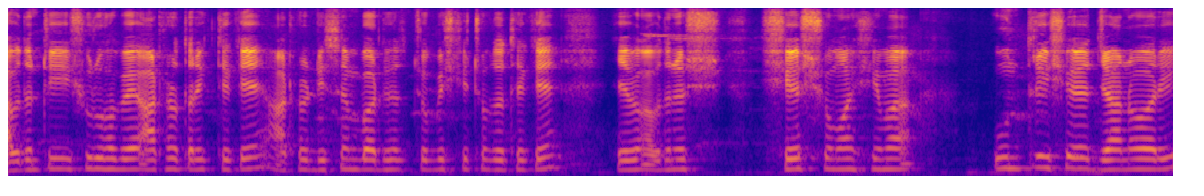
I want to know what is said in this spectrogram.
আবেদনটি শুরু হবে আঠারো তারিখ থেকে আঠারো ডিসেম্বর দু হাজার চব্বিশ খ্রিস্টাব্দ থেকে এবং আবেদনের শেষ সময়সীমা উনত্রিশে জানুয়ারি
